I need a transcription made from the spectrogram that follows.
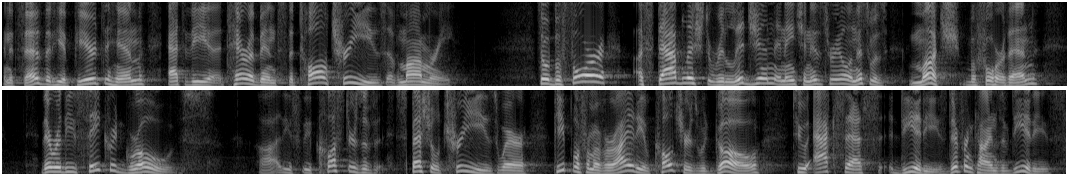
And it says that he appeared to him at the terebinths, the tall trees of Mamre. So before established religion in ancient Israel, and this was much before then, there were these sacred groves, uh, these, these clusters of special trees where people from a variety of cultures would go to access deities, different kinds of deities.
